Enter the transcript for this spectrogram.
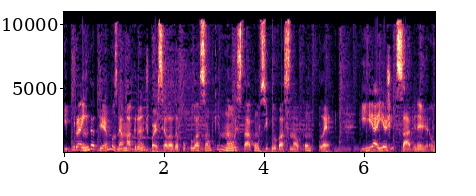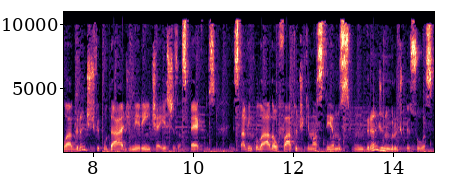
e por ainda termos né, uma grande parcela da população que não está com o ciclo vacinal completo. E aí a gente sabe, né? A grande dificuldade inerente a estes aspectos está vinculada ao fato de que nós temos um grande número de pessoas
